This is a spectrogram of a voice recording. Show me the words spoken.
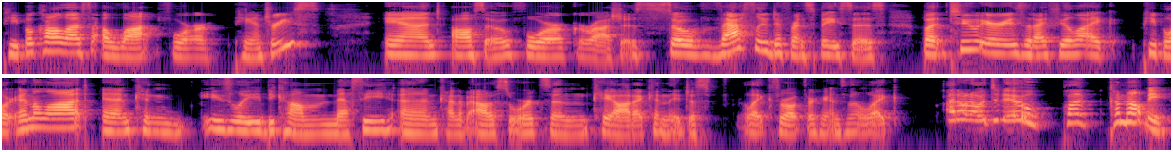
people call us a lot for pantries and also for garages. So vastly different spaces, but two areas that I feel like people are in a lot and can easily become messy and kind of out of sorts and chaotic. And they just like throw up their hands and they're like, I don't know what to do. Come help me.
